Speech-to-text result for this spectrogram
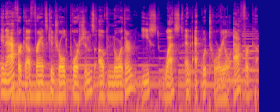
In Africa, France controlled portions of northern, east, west, and equatorial Africa.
